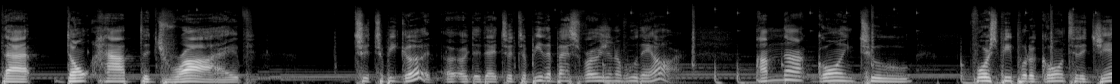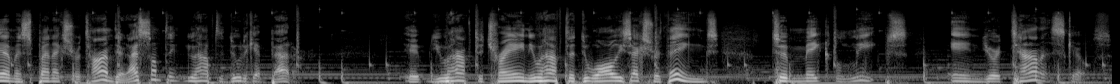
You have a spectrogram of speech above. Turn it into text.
that don't have the drive to, to be good or, to, to be the best version of who they are. I'm not going to force people to go into the gym and spend extra time there. That's something you have to do to get better it, you have to train, you have to do all these extra things to make leaps in your talent skills.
